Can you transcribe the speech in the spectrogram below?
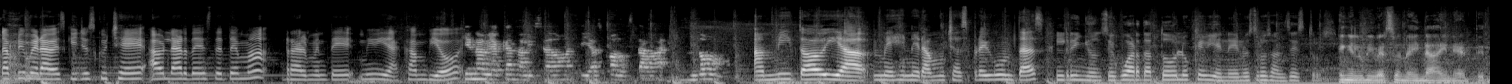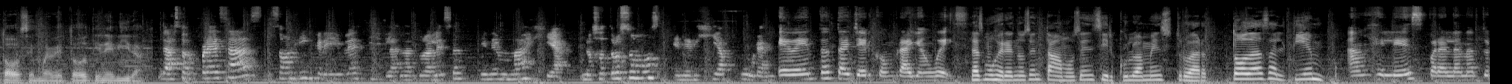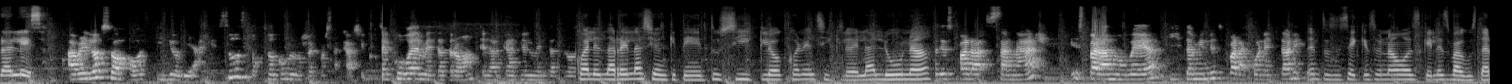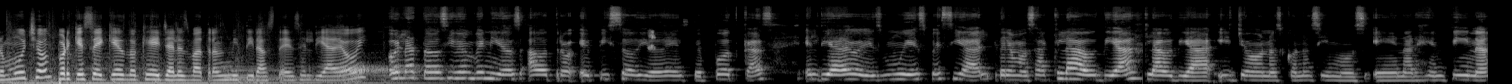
La primera vez que yo escuché hablar de este tema, realmente mi vida cambió. ¿Quién había canalizado a Matías cuando estaba en domo? A mí todavía me genera muchas preguntas. El riñón se guarda todo lo que viene de nuestros ancestros. En el universo no hay nada inerte, todo se mueve, todo tiene vida. Las sorpresas son increíbles y la naturaleza tiene magia. Nosotros somos energía pura. Evento taller con Brian Weiss. Las mujeres nos sentábamos en círculo a menstruar todas al tiempo. Ángeles para la naturaleza Abrí los ojos y yo vi a Jesús. Son como los récords akáshicos. El cubo de Metatron, el arcángel Metatron. ¿Cuál es la relación que tiene tu ciclo con el ciclo de la luna? Es para sanar, es para mover y también es para conectar. Entonces sé que es una voz que les va a gustar mucho porque sé que es lo que ella les va a transmitir a ustedes el día de hoy. Hola a todos y bienvenidos a otro episodio de este podcast. El día de hoy es muy especial. Tenemos a Claudia. Claudia y yo nos conocimos en Argentina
